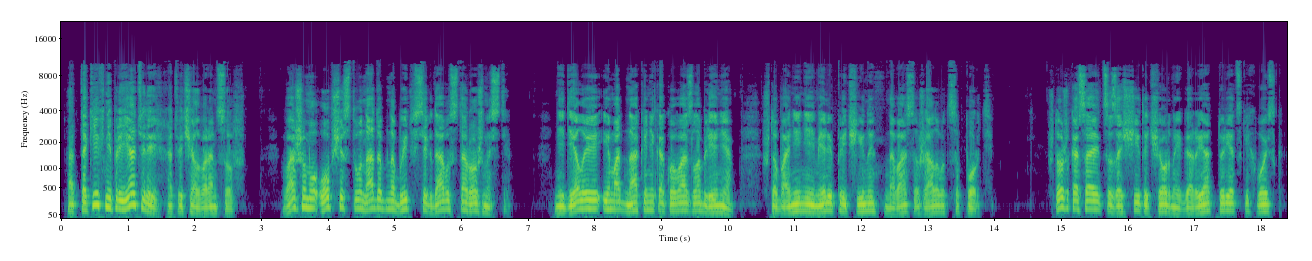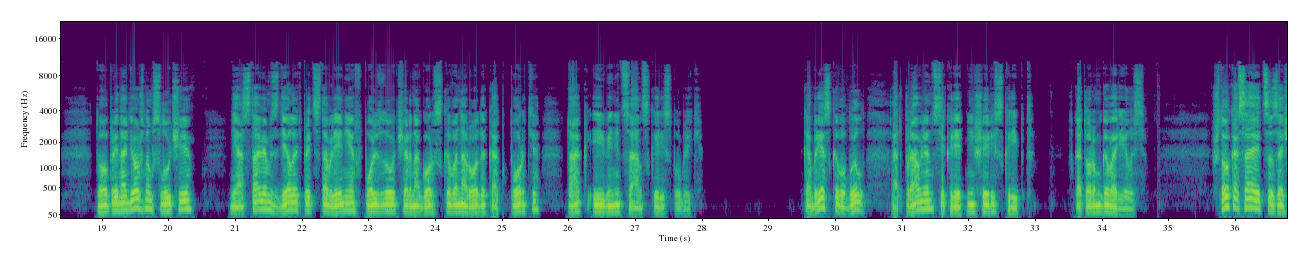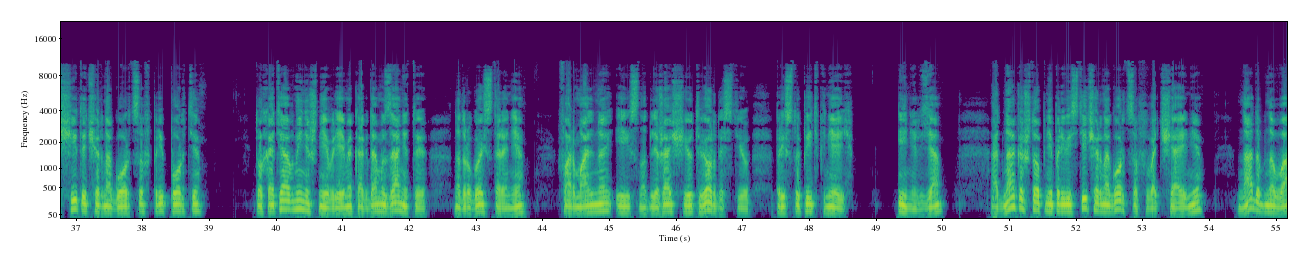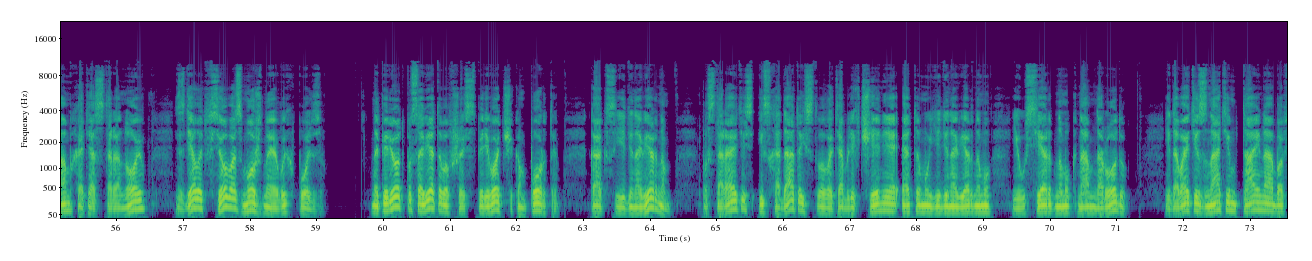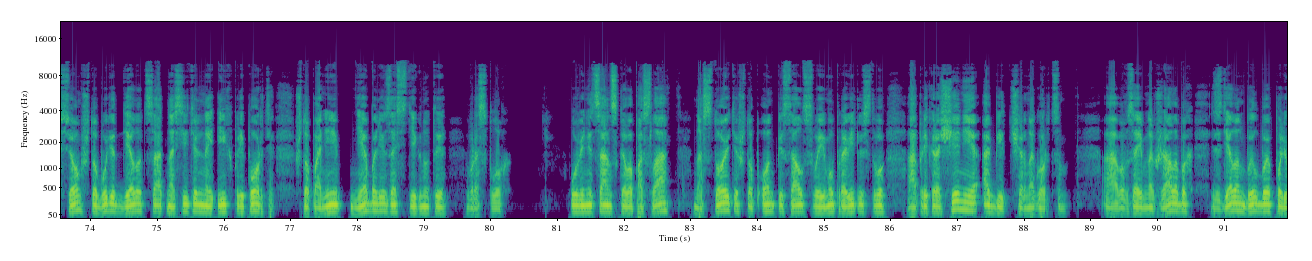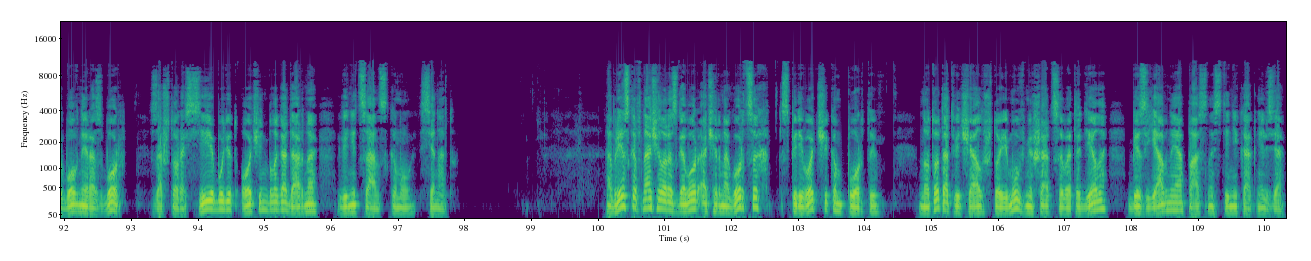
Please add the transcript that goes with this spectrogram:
«От таких неприятелей, — отвечал Воронцов, — вашему обществу надобно быть всегда в осторожности, не делая им, однако, никакого озлобления, чтобы они не имели причины на вас жаловаться порте. Что же касается защиты Черной горы от турецких войск, то при надежном случае не оставим сделать представление в пользу черногорского народа как порте, так и Венецианской республики. К Обрезкову был отправлен секретнейший рескрипт, в котором говорилось, что касается защиты черногорцев при порте, то хотя в нынешнее время, когда мы заняты на другой стороне, формально и с надлежащей твердостью приступить к ней. И нельзя, однако, чтоб не привести черногорцев в отчаяние, надобно вам, хотя стороною, сделать все возможное в их пользу. Наперед посоветовавшись с переводчиком порты, как с единоверным, постарайтесь исходатайствовать облегчение этому единоверному и усердному к нам народу, и давайте знать им тайно обо всем, что будет делаться относительно их при порте, чтоб они не были застигнуты врасплох. У венецианского посла настойте, чтоб он писал своему правительству о прекращении обид черногорцам, а во взаимных жалобах сделан был бы полюбовный разбор, за что Россия будет очень благодарна Венецианскому сенату. Обрезков начал разговор о черногорцах с переводчиком Порты, но тот отвечал, что ему вмешаться в это дело без явной опасности никак нельзя,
